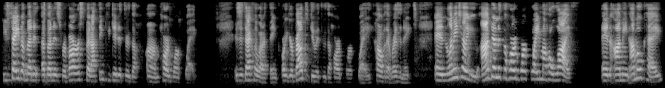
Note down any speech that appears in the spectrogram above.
you stayed abundance reverse, but I think you did it through the um, hard work way. Is exactly what I think. Or you're about to do it through the hard work way, however that resonates. And let me tell you, I've done it the hard work way my whole life. And I mean, I'm okay.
